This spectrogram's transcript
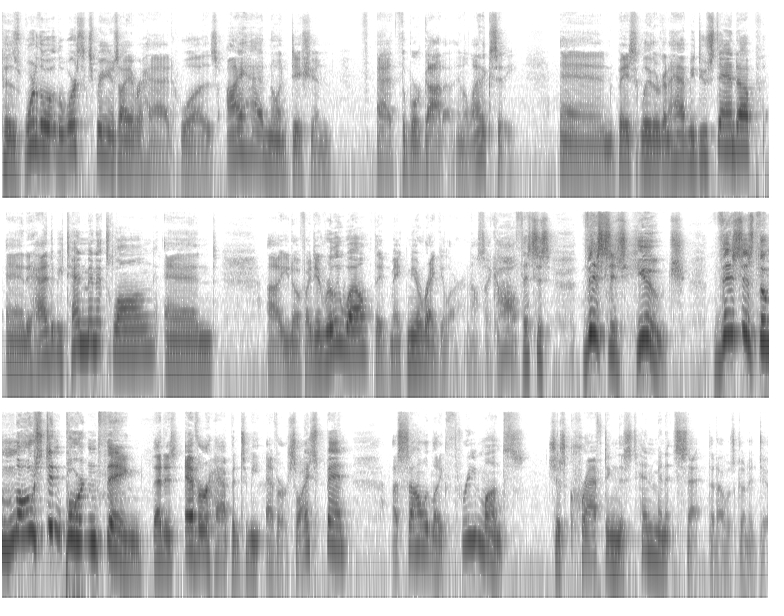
because one of the, the worst experiences I ever had was I had an audition at the Borgata in Atlantic City. And basically, they're going to have me do stand up, and it had to be 10 minutes long. And, uh, you know, if I did really well, they'd make me a regular. And I was like, oh, this is, this is huge. This is the most important thing that has ever happened to me ever. So I spent a solid like three months just crafting this 10 minute set that I was going to do.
